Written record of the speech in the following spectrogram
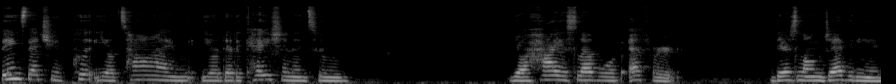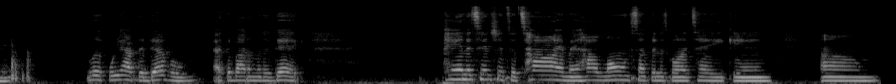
Things that you put your time, your dedication into, your highest level of effort, there's longevity in it. Look, we have the devil at the bottom of the deck. Paying attention to time and how long something is going to take and um,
